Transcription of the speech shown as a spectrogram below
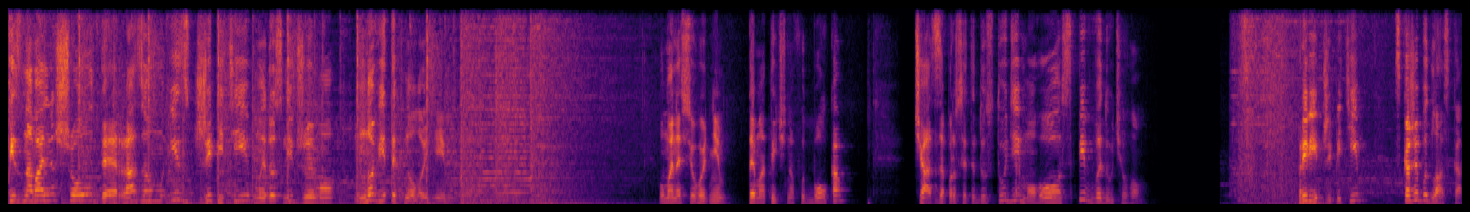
пізнавальне шоу, де разом із GPT ми досліджуємо нові технології. У мене сьогодні тематична футболка. Час запросити до студії мого співведучого. Привіт, GPT. Скажи, будь ласка,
